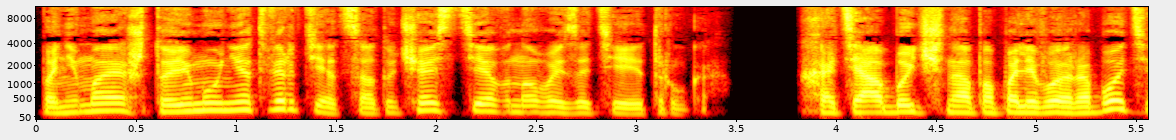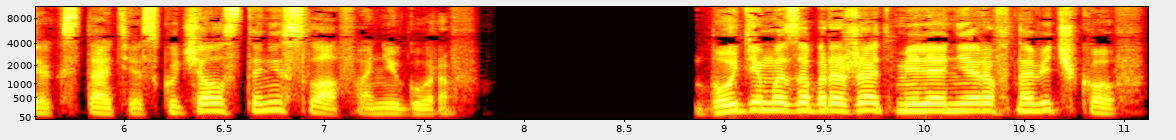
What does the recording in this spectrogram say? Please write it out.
понимая, что ему не отвертеться от участия в новой затее друга. Хотя обычно по полевой работе, кстати, скучал Станислав, а не Гуров. Будем изображать миллионеров-новичков,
